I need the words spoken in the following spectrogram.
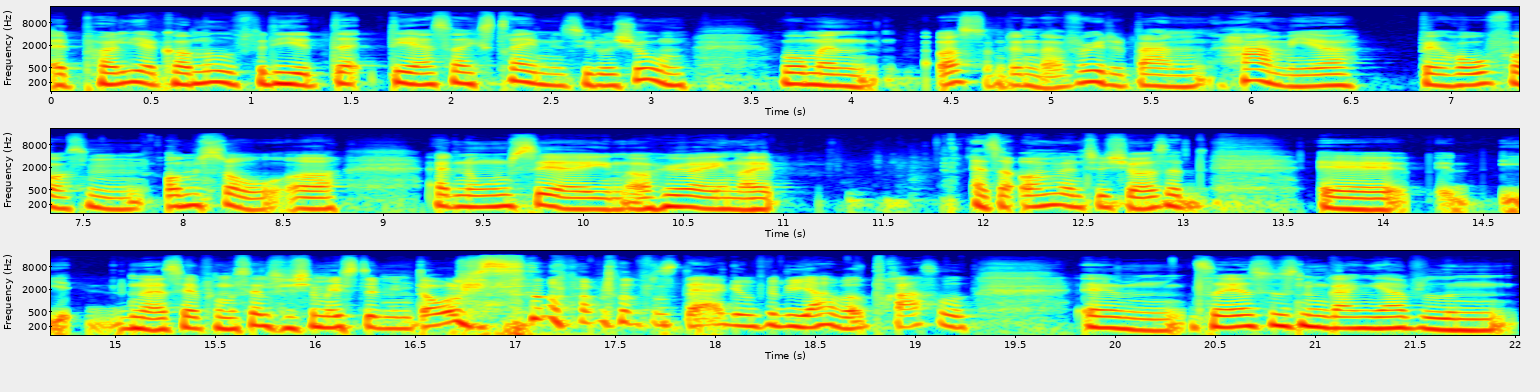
at Polly er kommet, fordi at det er så ekstrem en situation, hvor man, også som den, der er født et barn, har mere behov for sådan omsorg, og at nogen ser en og hører en, og altså omvendt synes jeg også, at Øh, øh, når jeg ser på mig selv, synes jeg mest, det er min dårlige side, der er blevet forstærket, fordi jeg har været presset. Øh, så jeg synes nogle gange, jeg er blevet en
